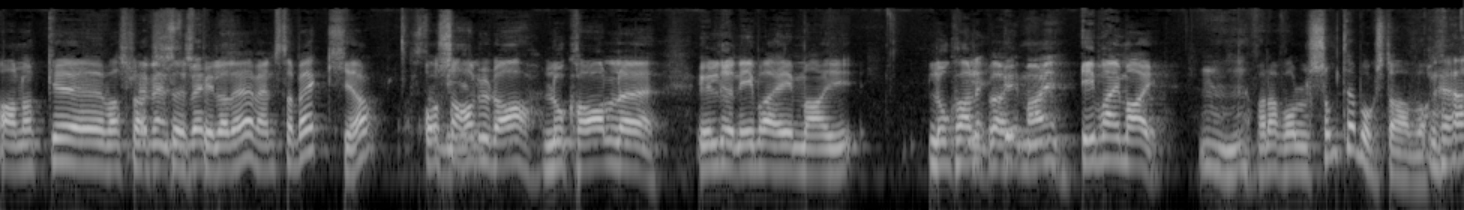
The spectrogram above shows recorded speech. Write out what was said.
Aner ikke hva slags Venstrebekk. spiller det er. Venstrebekk. ja. Og så har du da lokale Yldren Ibrahimai. Lokale Ibrahimai. Ibrahimai. Det var da voldsomt til bokstaver. ja.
